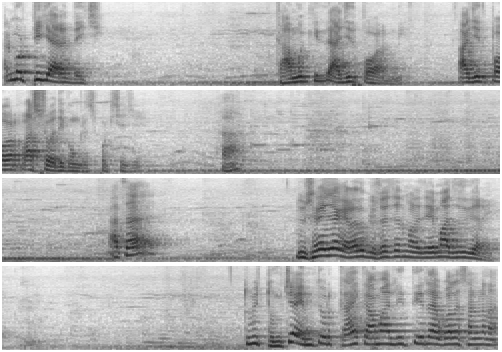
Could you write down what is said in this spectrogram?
आणि मोठी जाहिरात द्यायची. कामं केली अजित पवारांनी. अजित पवार राष्ट्रवादी काँग्रेस पक्षाचे. हां? आता दुसऱ्याच्या घरात घुसायचं मला हे माझंच घर आहे. तुम्ही तुमच्या हिमतीवर काय कामं आली ते मला सांगा ना.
